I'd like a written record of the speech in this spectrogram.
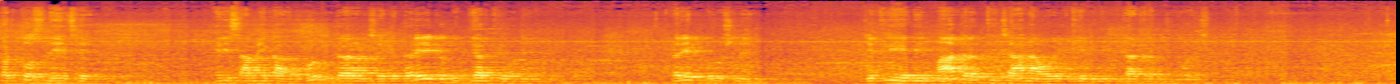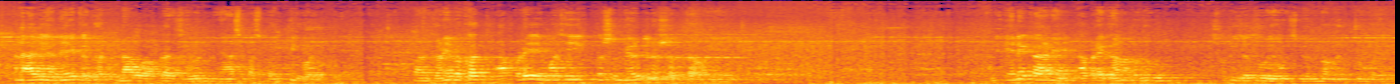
ઘટતો સ્નેહ છે, એની સામે એક આ અદ્ભુત ઉદાહરણ છે કે દરેક વિદ્યાર્થીઓને, દરેક પુરુષને જેટલી એની મા તરફથી ચાહના હોય એટલી એની પિતા તરફથી હોય અને આવી અનેક ઘટનાઓ આપણા જીવનની આસપાસ બનતી હોય. પણ ઘણી વખત આપણે એમાંથી કશું મેળવી ન શકતા હોઈએ. અને એને કારણે આપણે ઘણું બધું છૂટી જતું હોય એવું જીવનમાં બનતું હોય.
